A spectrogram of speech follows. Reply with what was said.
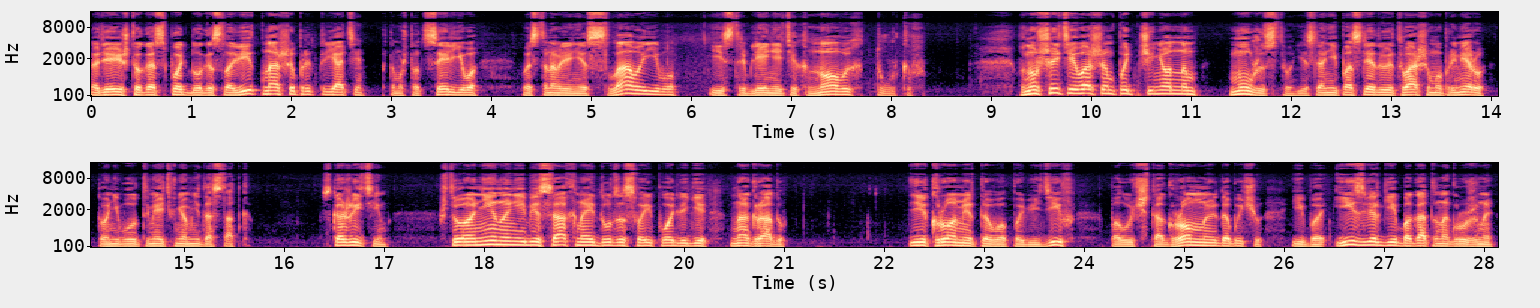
Надеюсь, что Господь благословит наше предприятие, потому что цель его — восстановление славы его и истребление этих новых турков. Внушите вашим подчиненным мужество. Если они последуют вашему примеру, то они будут иметь в нем недостатка. Скажите им — что они на небесах найдут за свои подвиги награду. И, кроме того, победив, получат огромную добычу, ибо изверги богато нагружены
